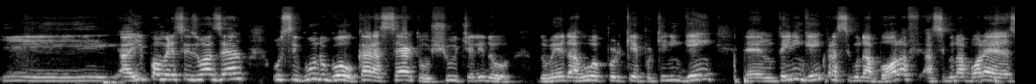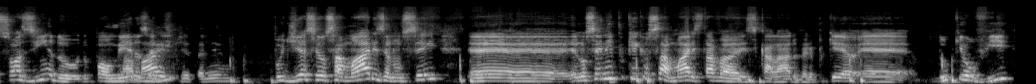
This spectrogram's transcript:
E aí, Palmeiras fez 1 a 0 O segundo gol, o cara acerta um chute ali do, do meio da rua, por quê? Porque ninguém, é, não tem ninguém para a segunda bola, a segunda bola é sozinha do, do Palmeiras ali. ali né? Podia ser o Samares, eu não sei. É, eu não sei nem por que, que o Samares estava escalado, velho. Porque é, do que eu vi,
